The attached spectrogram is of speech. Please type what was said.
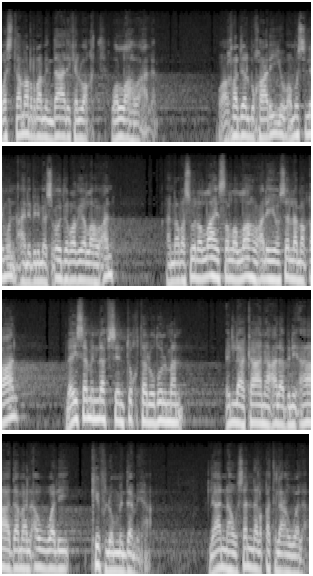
واستمر من ذلك الوقت والله أعلم. وأخرج البخاري ومسلم عن ابن مسعود رضي الله عنه أن رسول الله صلى الله عليه وسلم قال ليس من نفس تقتل ظلما إلا كان على ابن آدم الأول كفل من دمها لأنه سن القتل أولا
